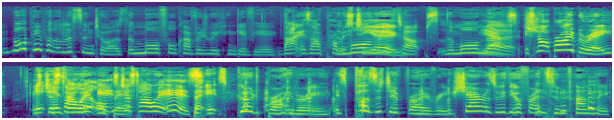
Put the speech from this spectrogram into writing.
More people that listen to us, the more full coverage we can give you. That is our promise the more to you. meetups, the more Yes, merch. it's not bribery. It's It just how it, it's bit. just how it is. But it's good bribery. it's positive bribery. Share us with your friends and family.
